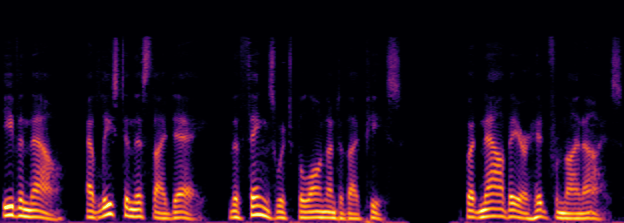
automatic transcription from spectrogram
even thou, at least in this thy day, the things which belong unto thy peace. But now they are hid from thine eyes.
